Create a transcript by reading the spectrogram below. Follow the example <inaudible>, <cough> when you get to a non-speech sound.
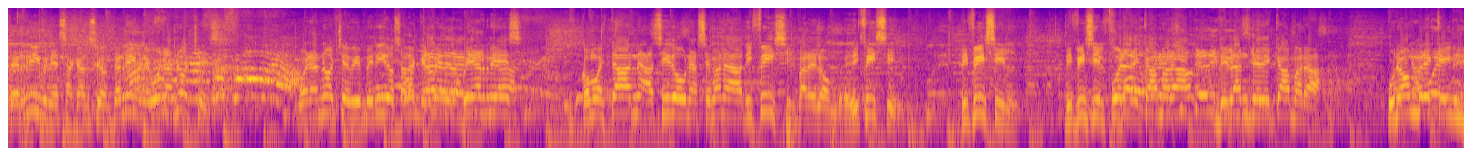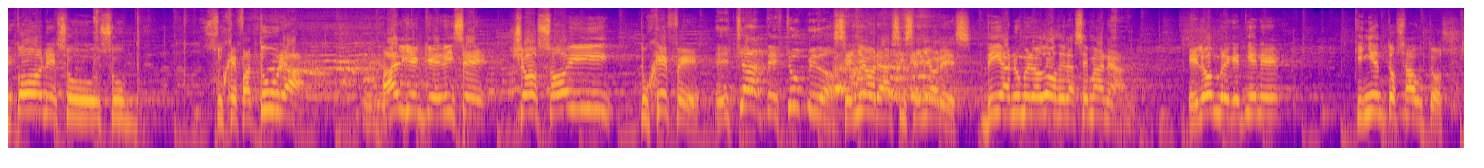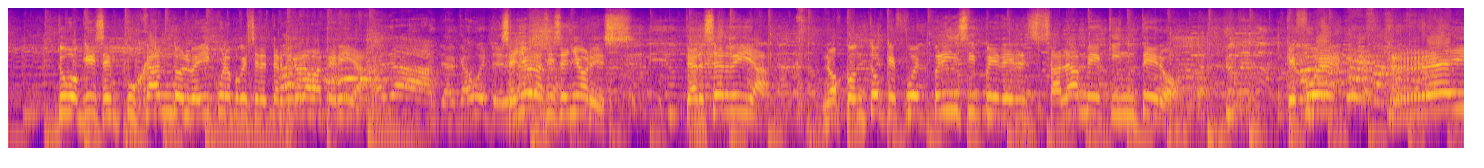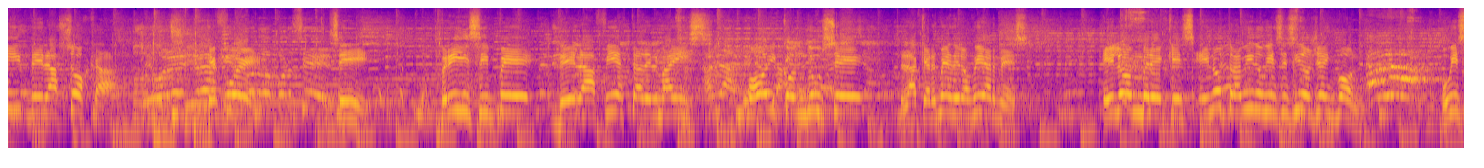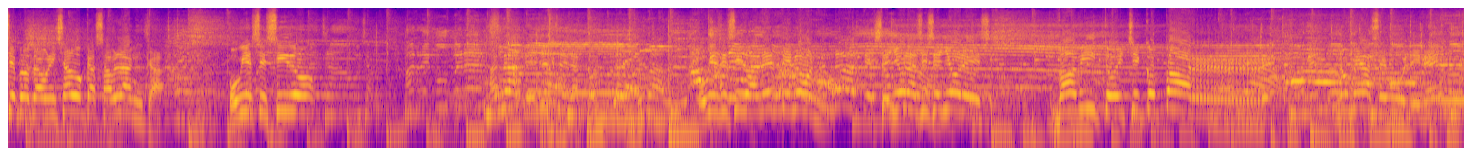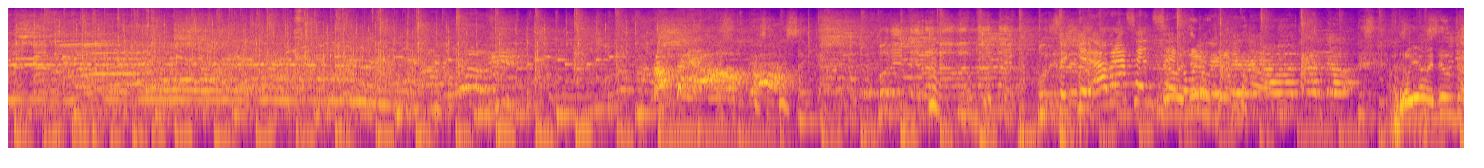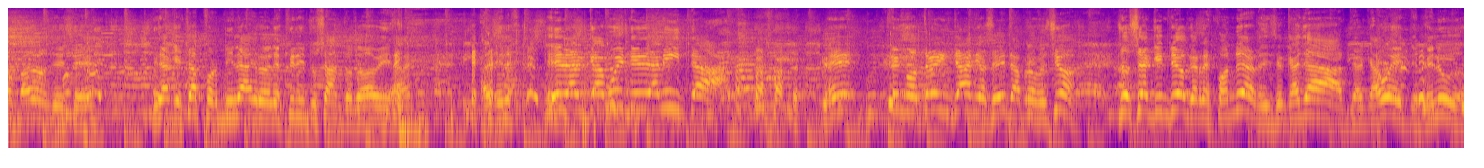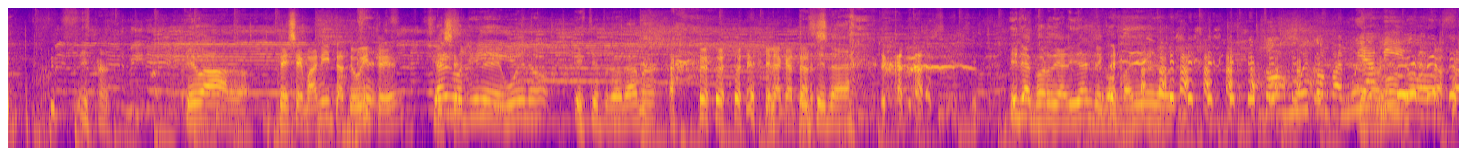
Terrible esa canción, terrible. Buenas noches. Buenas noches, bienvenidos a la Kermés de los Viernes. ¿Cómo están? Ha sido una semana difícil para el hombre, difícil, difícil, difícil fuera de cámara, delante de cámara. Un hombre que impone su, su, su jefatura. Alguien que dice, yo soy tu jefe. ¡Echate, estúpido! Señoras y señores, día número 2 de la semana. El hombre que tiene 500 autos tuvo que irse empujando el vehículo porque se le terminó la batería. Señoras y señores, tercer día. Nos contó que fue príncipe del salame Quintero, que fue rey de la soja, que fue, sí, príncipe de la fiesta del maíz. Hoy conduce la Kermés de los viernes. El hombre que en otra vida hubiese sido James Bond, hubiese protagonizado Casablanca, hubiese sido. Hubiese sido Adel Delón. Señoras y señores, Babito Echecopar. No me hace bullying, ¿eh? Se voy a meter un trompadón, dice. ¿eh? Mirá que estás por milagro del Espíritu Santo todavía. ¿eh? El, el alcahuete de Anita. <laughs> ¿Eh? Tengo 30 años en esta profesión. Yo sé a quién tengo que responder. Dice, callate, alcahuete, peludo. <laughs> Qué bárbaro. De semanita tuviste, ¿eh? Si algo tiene de bueno este programa <laughs> De la es catarsis. Esta, cordialidad entre compañeros. Todos muy compa, muy amigos.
